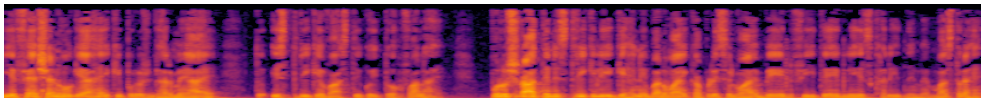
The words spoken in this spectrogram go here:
ये फ़ैशन हो गया है कि पुरुष घर में आए तो स्त्री के वास्ते कोई तोहफा लाए। पुरुष रात दिन स्त्री के लिए गहने बनवाएँ, कपड़े सिलवाएँ, बेल, फीते, लेस खरीदने में मस्त रहें।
